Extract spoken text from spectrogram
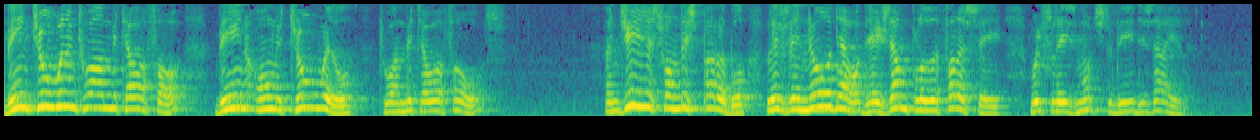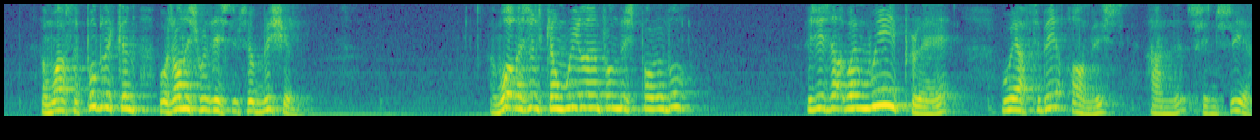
Being too willing to admit our fault, being only too will to admit our faults. And Jesus from this parable leaves in no doubt the example of the Pharisee, which leaves much to be desired. And whilst the publican was honest with his submission, and what lessons can we learn from this parable? It is that when we pray, we have to be honest and sincere.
